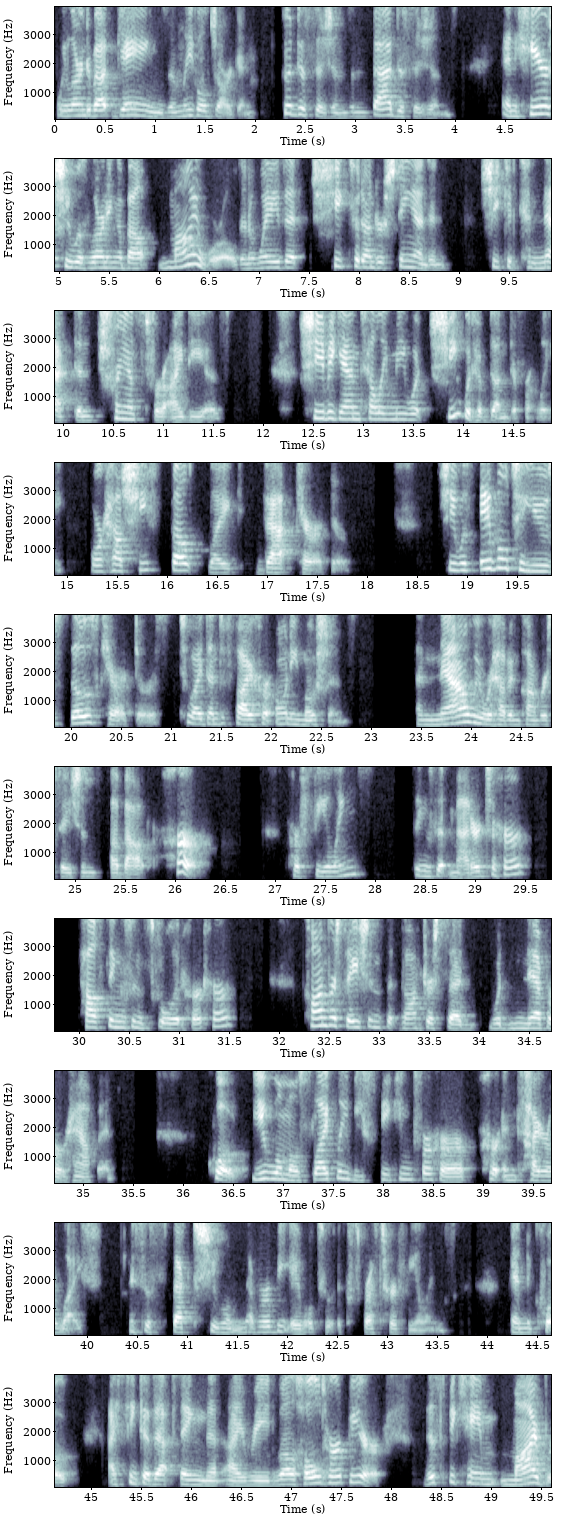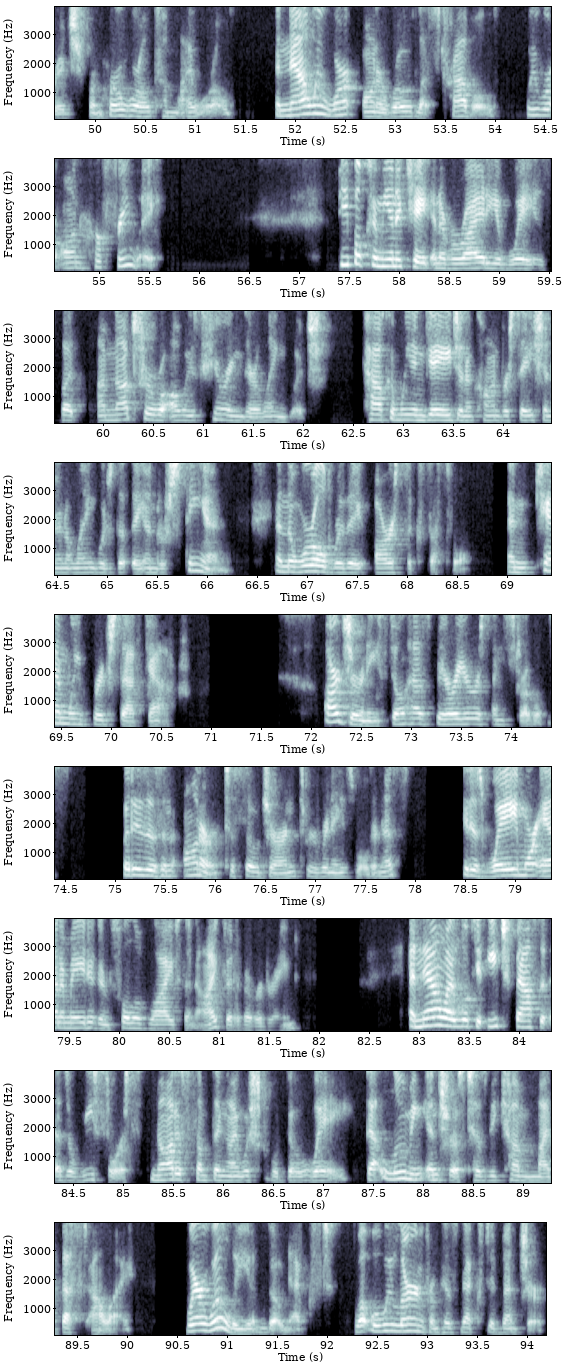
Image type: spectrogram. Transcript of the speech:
We learned about gangs and legal jargon good decisions and bad decisions. And here she was learning about my world in a way that she could understand and she could connect and transfer ideas. She began telling me what she would have done differently or how she felt like that character. She was able to use those characters to identify her own emotions. And now we were having conversations about her, her feelings, things that mattered to her, how things in school had hurt her, conversations that doctors said would never happen. Quote, you will most likely be speaking for her her entire life. I suspect she will never be able to express her feelings. End quote. I think of that thing that I read, well, hold her beer. This became my bridge from her world to my world. And now we weren't on a road less traveled, we were on her freeway. People communicate in a variety of ways, but I'm not sure we're always hearing their language. How can we engage in a conversation in a language that they understand in the world where they are successful? And can we bridge that gap? Our journey still has barriers and struggles, but it is an honor to sojourn through Renee's wilderness. It is way more animated and full of life than I could have ever dreamed. And now I look at each facet as a resource, not as something I wished would go away. That looming interest has become my best ally. Where will Liam go next? What will we learn from his next adventure?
